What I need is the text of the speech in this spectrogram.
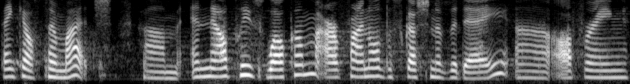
Thank y'all so much. Um, and now, please welcome our final discussion of the day, uh, offering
